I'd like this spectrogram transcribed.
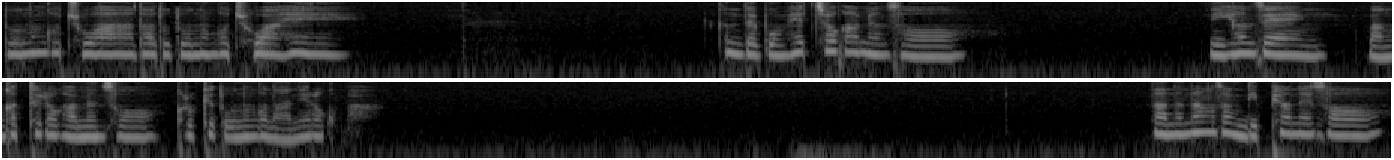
노는 거 좋아. 나도 노는 거 좋아해. 근데 몸 헤쳐가면서 네 현생 망가뜨려 가면서 그렇게 노는 건 아니라고 봐. 나는 항상 네 편에서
